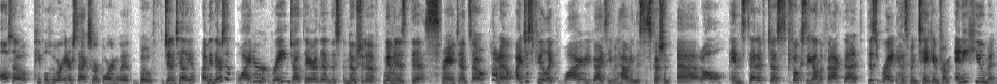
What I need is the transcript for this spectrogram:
also, people who are intersex who are born with both genitalia. I mean, there's a wider range out there than this notion of women is this, right? And so, I don't know. I just feel like, why are you guys even having this discussion at all? Instead of just focusing on the fact that this right has been taken from any human,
